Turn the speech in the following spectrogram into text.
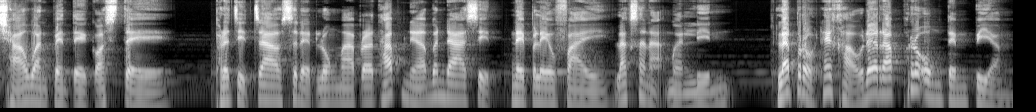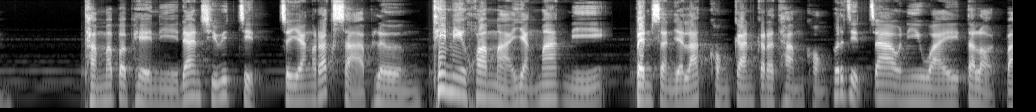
เช้าวันเป็นเตโกสเต พระจิตเจ้าเสด็จลงมาประทับเหนือบรรดาสิทธิ์ในเปลวไฟลักษณะเหมือนลิ้น และโปรดให้เขาได้รับพระองค์เต็มเปี่ยม ธรรมประเพณีด้านชีวิตจิตจะยังรักษาเพลิงที่มีความหมายอย่างมากนี้ เป็นสัญลักษณ์ของการกระทำของพระจิตเจ้านี้ไว้ตลอดไป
